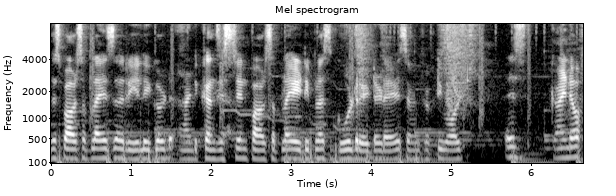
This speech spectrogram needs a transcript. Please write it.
This power supply is a really good and consistent power supply eighty plus gold rated है. Seven fifty watt is kind of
